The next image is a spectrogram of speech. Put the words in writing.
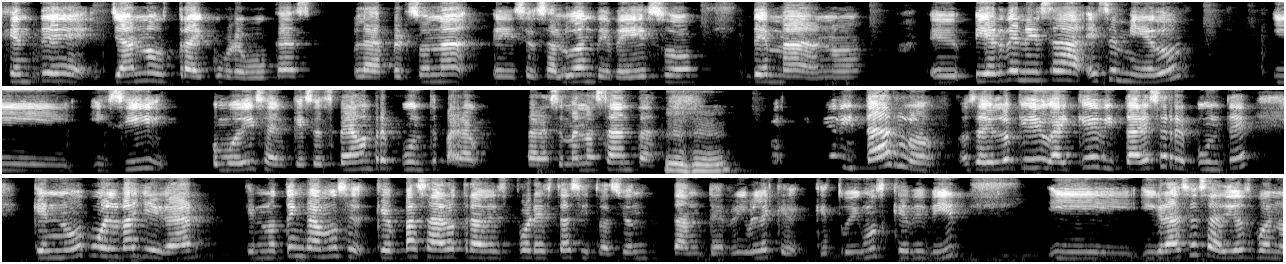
gente ya no trae cubrebocas, la persona eh, se saludan de beso, de mano, eh, pierden esa, ese miedo y, y sí como dicen, que se espera un repunte para, para Semana Santa. Pues hay que evitarlo. O sea, es lo que digo, hay que evitar ese repunte, que no vuelva a llegar, que no tengamos que pasar otra vez por esta situación tan terrible que, que tuvimos que vivir. Y, y, gracias a Dios, bueno,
